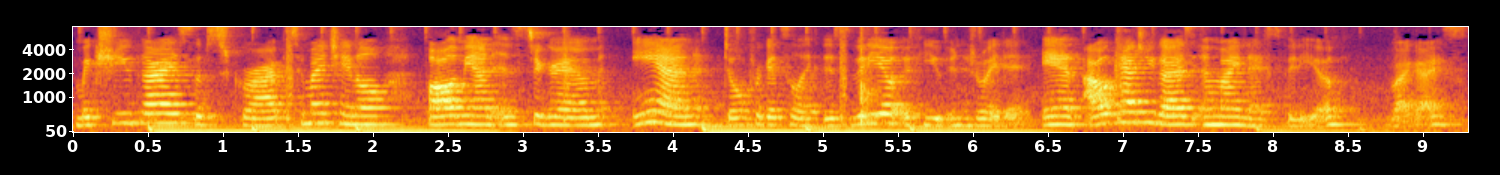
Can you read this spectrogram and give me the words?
Make sure you guys subscribe to my channel, follow me on Instagram, and don't forget to like this video if you enjoyed it. And I'll catch you guys in my next video. Bye guys.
